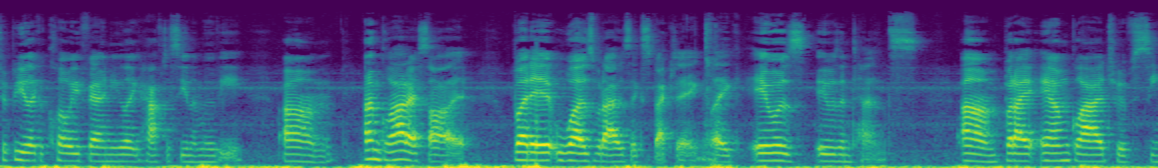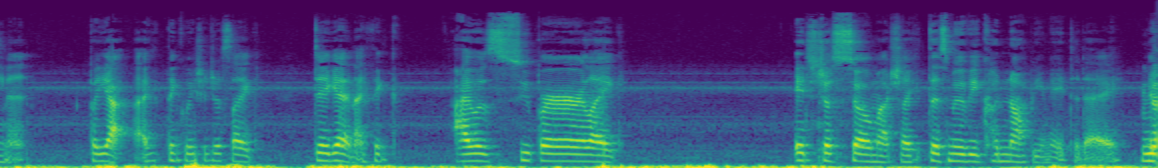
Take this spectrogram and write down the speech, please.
to be like a Chloe fan. You like have to see the movie. Um, I'm glad I saw it, but it was what I was expecting. Like it was it was intense. Um, but I am glad to have seen it. But yeah, I think we should just like dig in. I think I was super like it's just so much like this movie could not be made today. It No.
